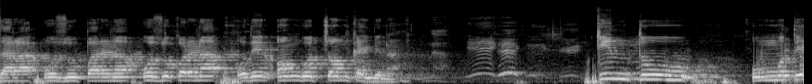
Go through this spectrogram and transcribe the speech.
যারা অজু পারে না, অজু করে না, ওদের অঙ্গ চমকাইবে না। কিন্তু উম্মতে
